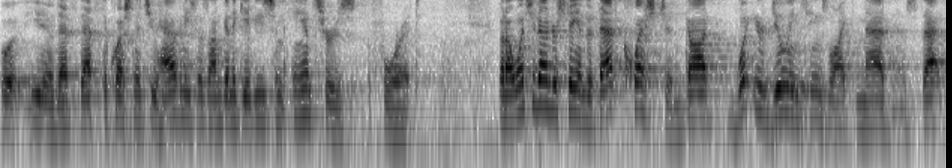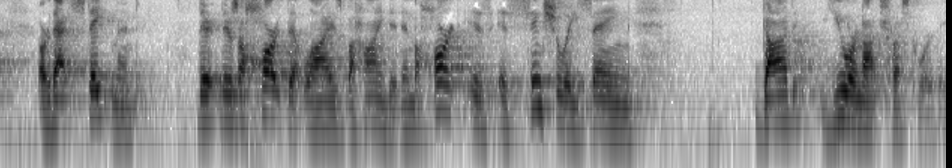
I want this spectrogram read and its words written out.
you know, that, that's the question that you have. And he says, I'm going to give you some answers for it. But I want you to understand that that question, God, what you're doing seems like madness, that, or that statement, there, there's a heart that lies behind it. And the heart is essentially saying, God, you are not trustworthy.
